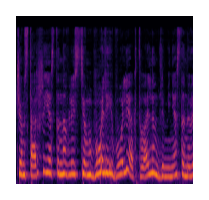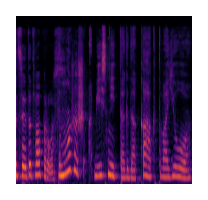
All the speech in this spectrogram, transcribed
чем старше я становлюсь, тем более и более актуальным для меня становится этот вопрос. Ты можешь объяснить тогда, как твое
